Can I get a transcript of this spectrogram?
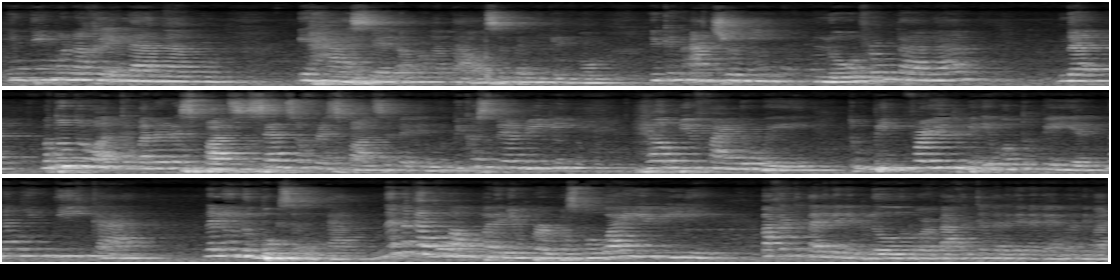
Hindi mo na kailangang i-hassle ang mga tao sa paligid mo. You can actually loan from Tala na matuturuan ka pa ng response, sense of responsibility because they really help you find a way to be, for you to be able to pay it nang hindi ka nalulubog sa utak. Na nagagawa mo pa rin yung purpose mo, why you really bakit ka talaga nag-loan or bakit ka talaga nag, ano, di ba,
